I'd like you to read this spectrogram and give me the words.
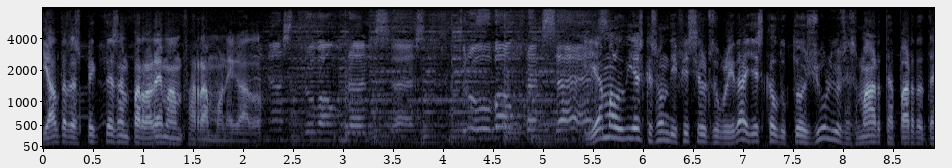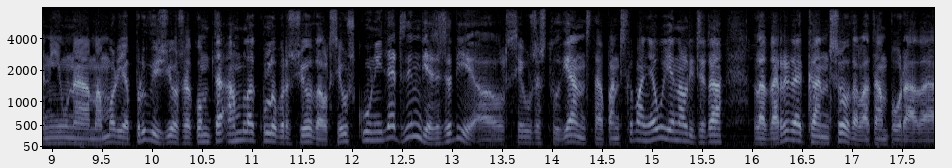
i altres aspectes en parlarem amb Ferran Monegal. trobar un francès, trobar un francès. Hi ha melodies que són difícils d'oblidar i és que el doctor Julius Smart, a part de tenir una memòria prodigiosa, compta amb la col·laboració dels seus conillets d'Índies, és a dir, els seus estudiants de Pensilvània. Avui analitzarà la darrera cançó de la temporada.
